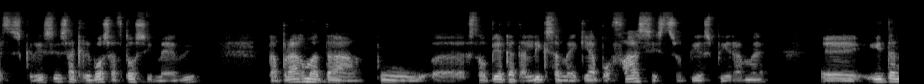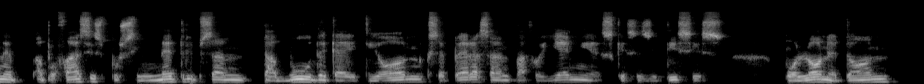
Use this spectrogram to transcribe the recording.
στις κρίσεις. Ακριβώς αυτό συνέβη. Τα πράγματα που, ε, στα οποία καταλήξαμε και οι αποφάσεις τις οποίες πήραμε ε, ήταν αποφάσεις που συνέτριψαν ταμπού δεκαετιών, ξεπέρασαν παθογένειες και συζητήσεις πολλών ετών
